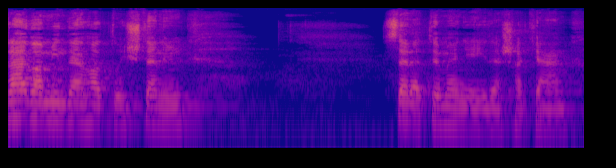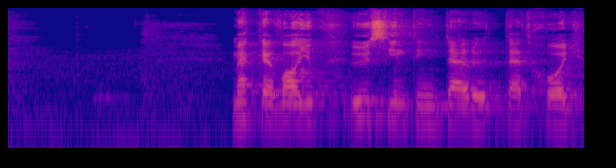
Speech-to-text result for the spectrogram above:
Drága mindenható Istenünk, szerető mennyi édesatyánk, meg kell valljuk őszintén te előtted, hogy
